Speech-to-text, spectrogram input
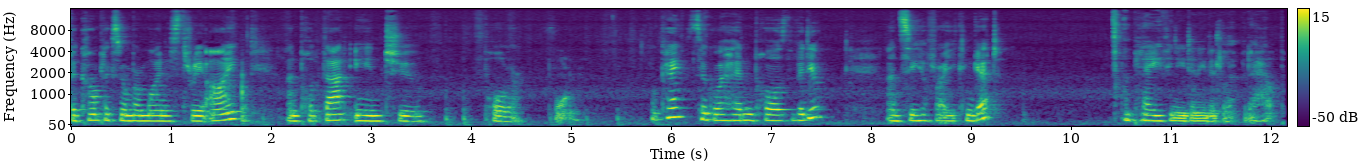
the complex number minus 3i and put that into polar form. Okay, so go ahead and pause the video and see how far you can get and play if you need any little bit of help.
